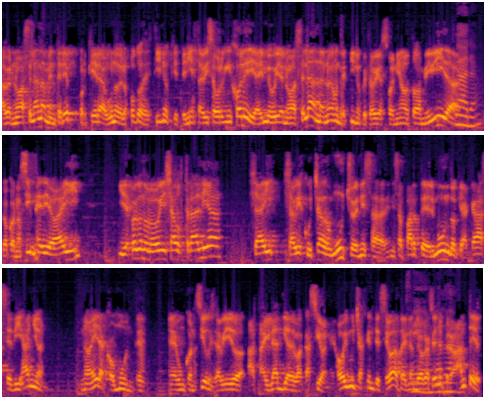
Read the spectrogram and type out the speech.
a ver, Nueva Zelanda me enteré porque era uno de los pocos destinos que tenía esta visa Working Holiday y ahí me voy a Nueva Zelanda, no es un destino que yo había soñado toda mi vida, Claro. lo conocí medio ahí y después cuando me voy ya a Australia, ya ahí, ya había escuchado mucho en esa, en esa parte del mundo que acá hace 10 años no era común tener algún conocido que se había ido a Tailandia de vacaciones. Hoy mucha gente se va a Tailandia Sí, de vacaciones, pero antes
